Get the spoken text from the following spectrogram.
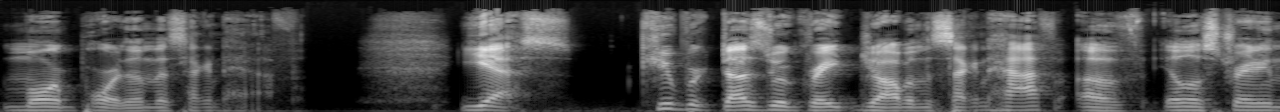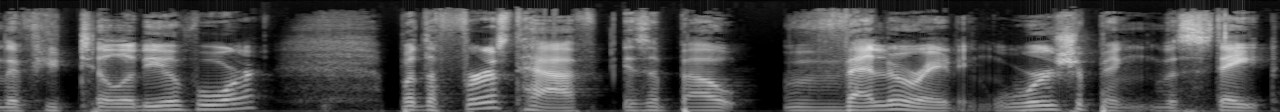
more important than the second half. Yes, Kubrick does do a great job in the second half of illustrating the futility of war, but the first half is about venerating, worshiping the state,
